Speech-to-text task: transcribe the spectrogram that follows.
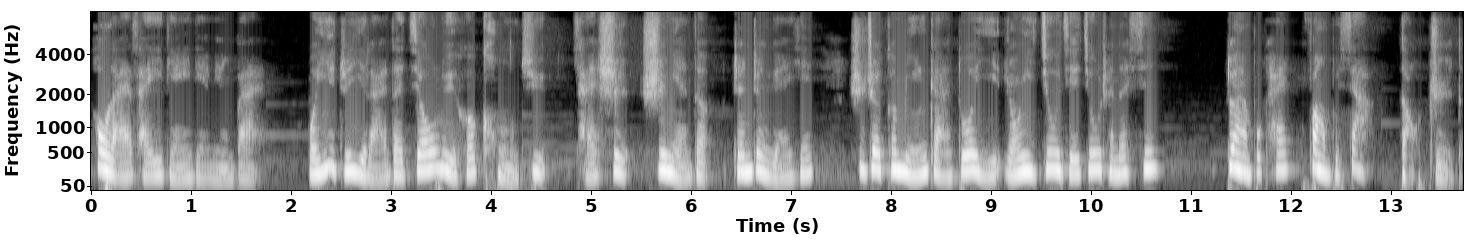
后来才一点一点明白，我一直以来的焦虑和恐惧才是失眠的真正原因。是这颗敏感多疑、容易纠结纠缠的心断不开、放不下导致的。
